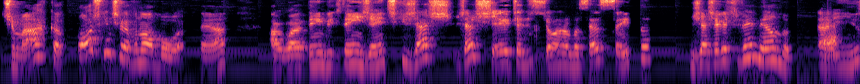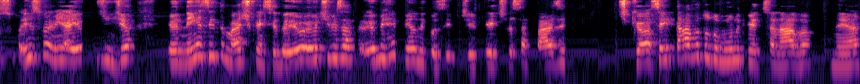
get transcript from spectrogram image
te marca, lógico que a gente leva numa boa, né? Agora tem, tem gente que já, já chega, te adiciona, você aceita e já chega te vendendo. É. Aí isso, isso pra mim, aí hoje em dia eu nem aceito mais desconhecido. Eu, eu tive essa, eu me arrependo, inclusive, de ter tido essa fase de que eu aceitava todo mundo que me adicionava, né?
